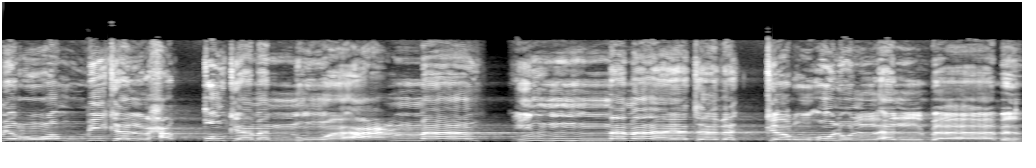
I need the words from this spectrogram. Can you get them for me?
من ربك الحق كمن هو أعمى؟ إنما يتذكر أولو الألباب.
